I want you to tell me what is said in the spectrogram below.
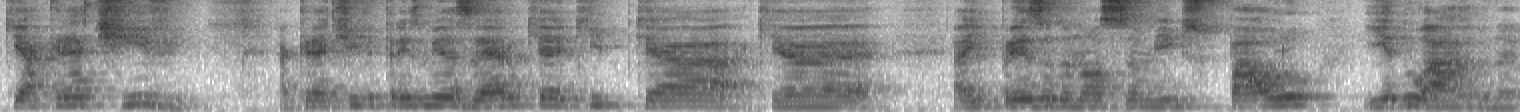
que é a Creative. A Creative 360, que é, que, que é, a, que é a empresa dos nossos amigos Paulo e Eduardo, né?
